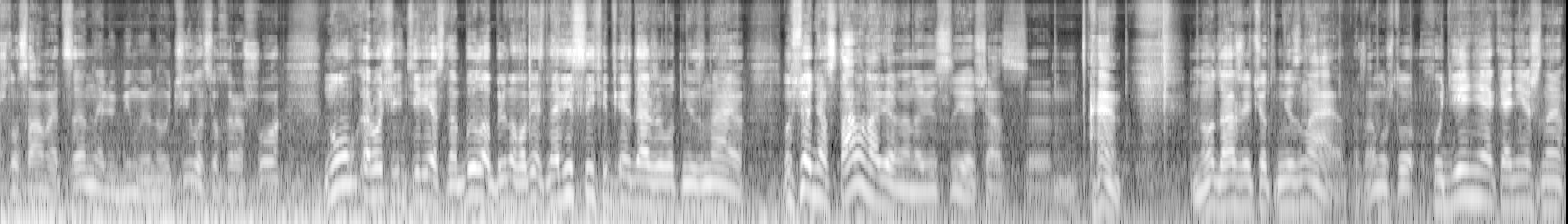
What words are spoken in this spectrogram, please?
что самое ценное, любимую научила, все хорошо. Ну, короче, интересно было, блинов, на весы теперь даже вот не знаю. Ну, сегодня встану, наверное, на весы я сейчас. Эм, но даже что-то не знаю, потому что худение, конечно,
